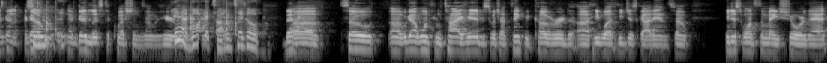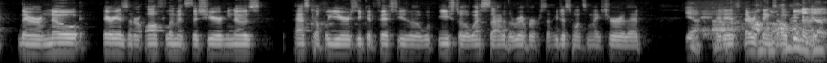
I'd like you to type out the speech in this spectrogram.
I got, I got So- a, a good list of questions over here. yeah, go ahead, Tyler. Take over. Uh, so uh, we got one from Ty Hibbs, which I think we covered. Uh, he was he just got in, so he just wants to make sure that there are no areas that are off limits this year. He knows the past couple years he could fish either the east or the west side of the river, so he just wants to make sure that Yeah, it is everything's I'm, I'm open. right? dou-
